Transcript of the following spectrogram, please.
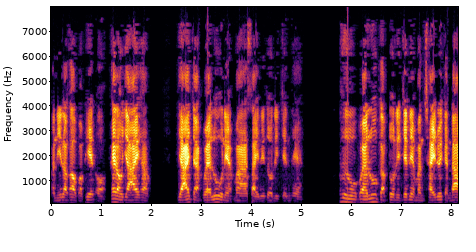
อันนี้เราก็เอาประเภทออกให้เราย้ายครับ ย้ายจาก value เนี่ยมาใส่ในตัว regen แทนคือ value กับตัว regen เนี่ยมันใช้ด้วยกันได้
